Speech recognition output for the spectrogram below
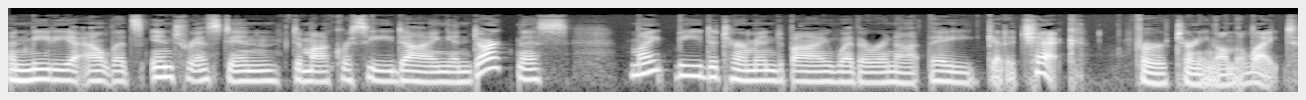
And media outlets' interest in democracy dying in darkness might be determined by whether or not they get a check for turning on the light.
